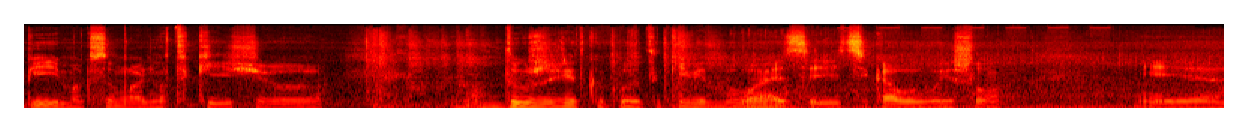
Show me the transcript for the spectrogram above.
Бій максимально такий, що дуже рідко коли таке відбувається і цікаво вийшло. І е,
